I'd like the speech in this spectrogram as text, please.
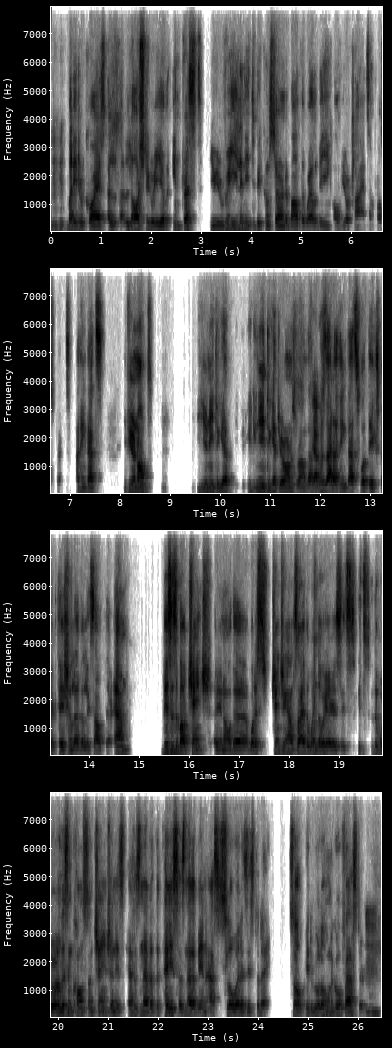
Mhm. but it requires a, a large degree of interest. You really need to be concerned about the well-being of your clients and prospects. I think that's if you're not, you need to get you need to get your arms around that Yeah. because that I think that's what the expectation level is out there. And this is about change. You know, the what is changing outside the window here is it's it's the world is in constant change and it's, it has never the pace has never been as slow as it is today. So it will only go faster Mm.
